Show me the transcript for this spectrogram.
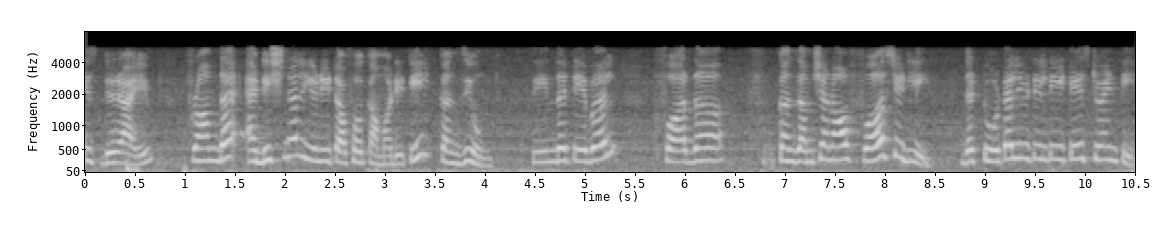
is derived from the additional unit of a commodity consumed. See in the table for the consumption of first idli the total utility it is 20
